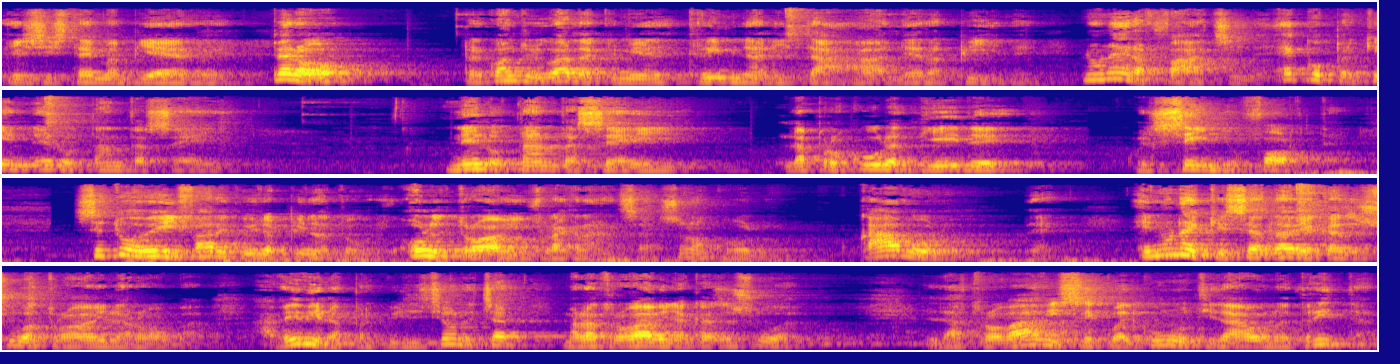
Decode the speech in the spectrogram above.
il sistema BR, però per quanto riguarda la criminalità, le rapine, non era facile. Ecco perché nell'86, nell'86 la procura diede quel segno forte. Se tu avevi a fare quei rapinatori, o li trovavi in flagranza, se no col cavolo. Ecco. E non è che se andavi a casa sua trovavi la roba, avevi la perquisizione, certo, ma la trovavi a casa sua? La trovavi se qualcuno ti dava una dritta.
